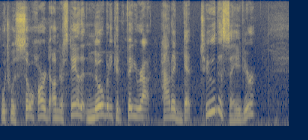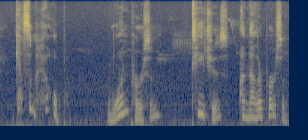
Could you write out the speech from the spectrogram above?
which was so hard to understand that nobody could figure out how to get to the Savior. Get some help. One person teaches another person.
